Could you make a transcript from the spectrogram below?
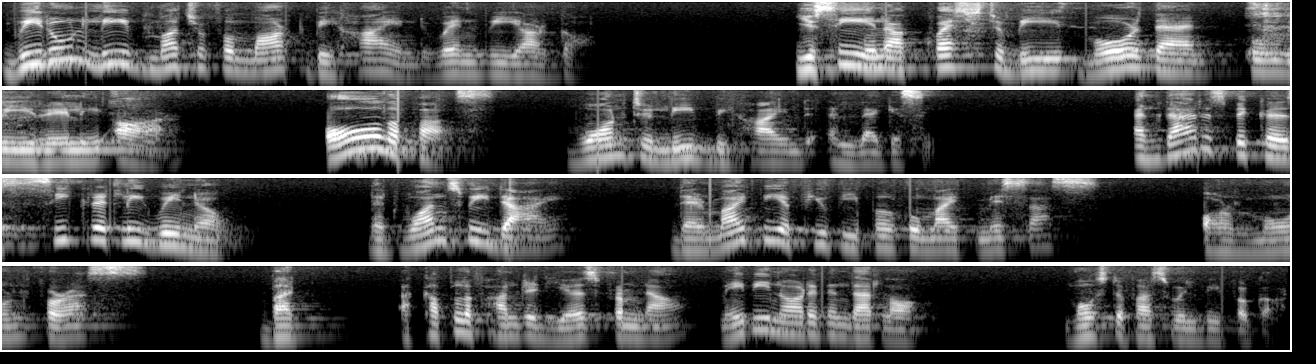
we don't leave much of a mark behind when we are gone. You see, in our quest to be more than who we really are, all of us want to leave behind a legacy. And that is because secretly we know that once we die, there might be a few people who might miss us or mourn for us, but a couple of hundred years from now, maybe not even that long, most of us will be forgotten,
